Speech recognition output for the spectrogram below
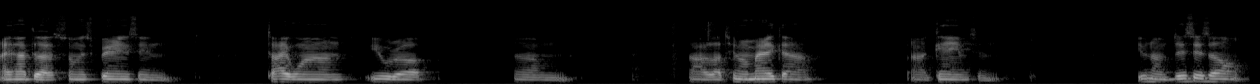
I had uh, some experience in Taiwan, Europe, um, uh, Latin America uh, games, and you know this is all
